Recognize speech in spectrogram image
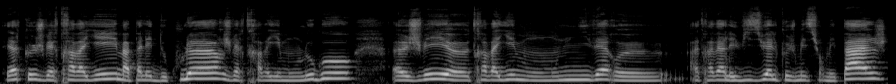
C'est-à-dire que je vais retravailler ma palette de couleurs, je vais retravailler mon logo, euh, je vais euh, travailler mon, univers euh, à travers les visuels que je mets sur mes pages.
